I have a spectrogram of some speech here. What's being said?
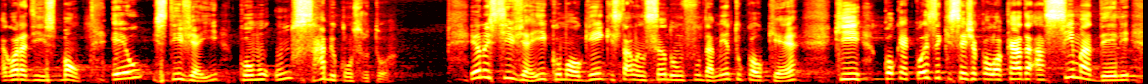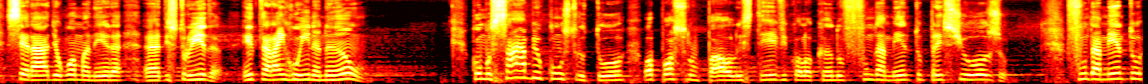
agora diz: Bom, eu estive aí como um sábio construtor. Eu não estive aí como alguém que está lançando um fundamento qualquer, que qualquer coisa que seja colocada acima dele será de alguma maneira é, destruída, entrará em ruína. Não. Como sábio construtor, o apóstolo Paulo esteve colocando fundamento precioso, fundamento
